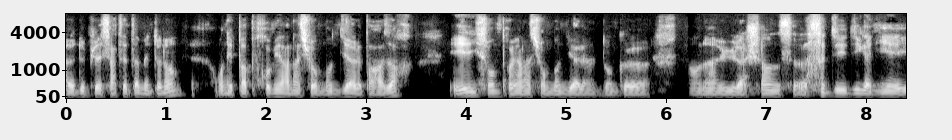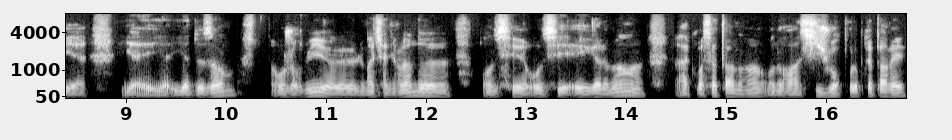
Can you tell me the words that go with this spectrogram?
euh, depuis un certain temps maintenant. On n'est pas première nation mondiale par hasard et ils sont première nation mondiale. Hein. Donc, euh, on a eu la chance euh, d'y gagner il y, a, deux ans. Aujourd'hui, euh, le match en Irlande, on sait, également à quoi s'attendre. Hein. On aura six jours pour le préparer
